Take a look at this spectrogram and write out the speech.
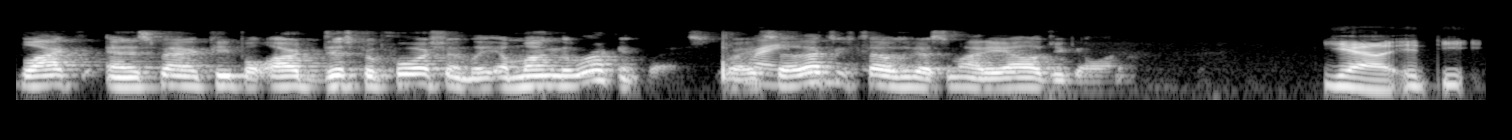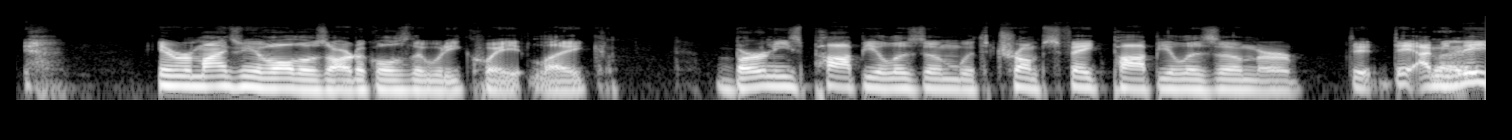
black and Hispanic people are disproportionately among the working class, right? right. So that just tells you there's some ideology going on. Yeah, it it reminds me of all those articles that would equate like Bernie's populism with Trump's fake populism, or they, they, I mean, right. they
